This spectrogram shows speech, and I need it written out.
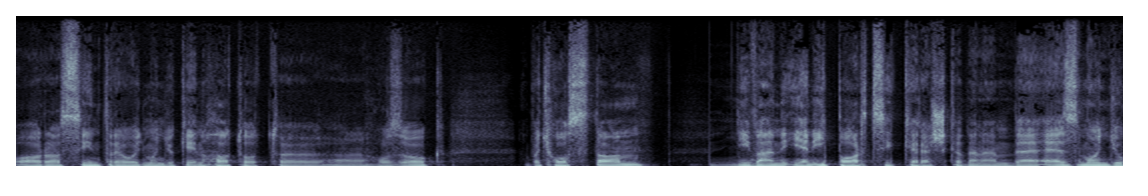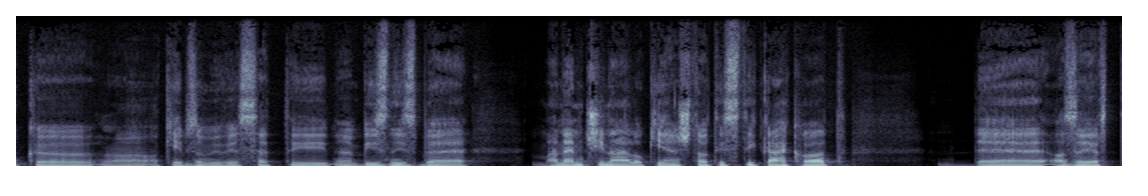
arra a szintre, hogy mondjuk én hatot hozok, vagy hoztam, nyilván ilyen iparcik kereskedelembe. Ez mondjuk a képzőművészeti bizniszbe már nem csinálok ilyen statisztikákat, de azért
